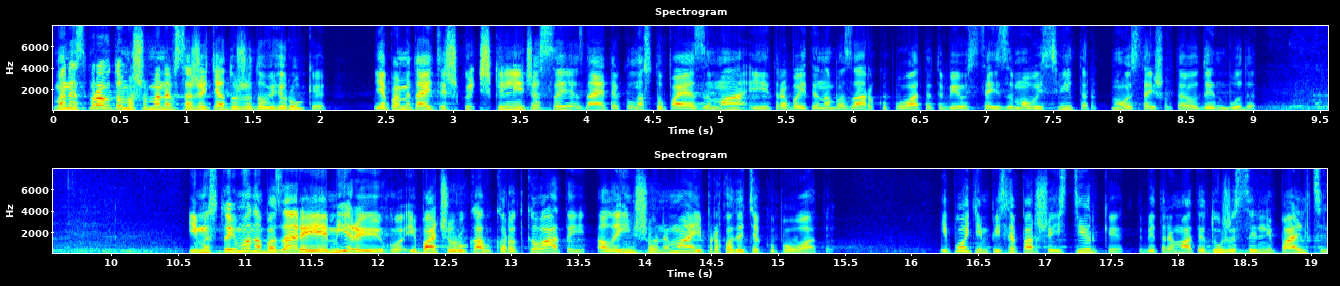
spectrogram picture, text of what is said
У мене справа в тому, що в мене все життя дуже довгі руки. Я пам'ятаю ті шкільні часи, знаєте, коли наступає зима, і треба йти на базар, купувати тобі ось цей зимовий світер. Ну, ось цей, що в тебе один буде. І ми стоїмо на базарі, я міряю його і бачу, рукав коротковатий, але іншого немає, і приходиться купувати. І потім, після першої стірки, тобі треба мати дуже сильні пальці,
